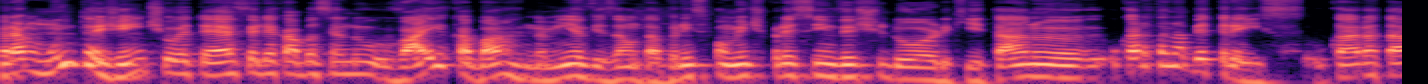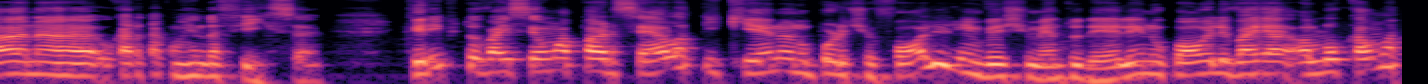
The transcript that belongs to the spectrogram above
Para muita gente, o ETF ele acaba sendo, vai acabar, na minha visão, tá? Principalmente para esse investidor que tá no, o cara tá na B3, o cara tá na, o cara tá com renda fixa. Cripto vai ser uma parcela pequena no portfólio de investimento dele, no qual ele vai alocar uma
